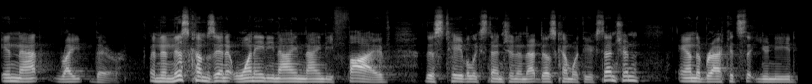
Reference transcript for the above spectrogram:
in that right there. And then this comes in at 189.95, this table extension, and that does come with the extension and the brackets that you need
